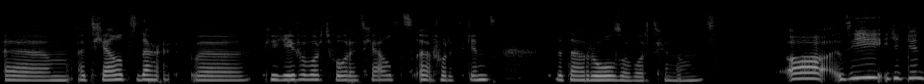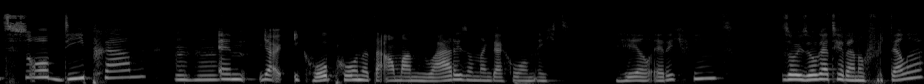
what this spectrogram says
ehm, het geld dat eh, gegeven wordt voor het geld, eh, voor het kind, dat dat roze wordt genoemd. Oh, zie, je kunt zo diep gaan. Mhm. En ja, ik hoop gewoon dat dat allemaal niet waar is, omdat ik dat gewoon echt heel erg vind. Sowieso gaat je dat nog vertellen.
